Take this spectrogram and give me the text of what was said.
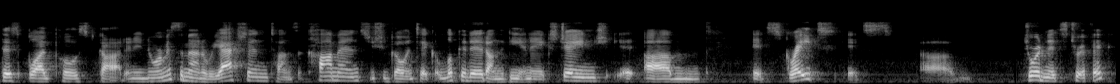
this blog post got an enormous amount of reaction, tons of comments. You should go and take a look at it on the DNA exchange. It, um, it's great. It's um, Jordan. It's terrific.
